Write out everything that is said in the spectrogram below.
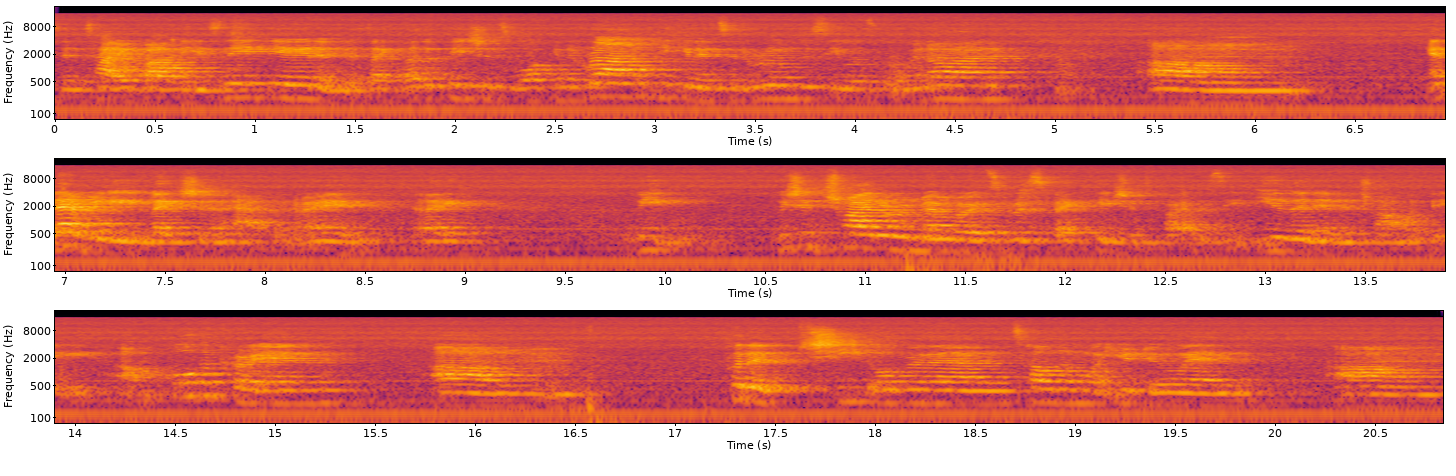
his entire body is naked, and there's like other patients walking around, peeking into the room to see what's going on. Um, and that really like shouldn't happen, right? Like, we, we should try to remember to respect patients' privacy, even in a trauma bay. Um, pull the curtain, um, put a sheet over them, tell them what you're doing, um,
